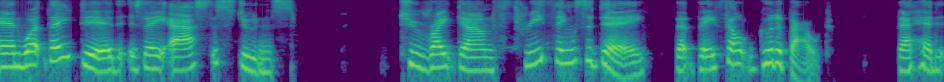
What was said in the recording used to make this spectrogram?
And what they did is they asked the students to write down three things a day that they felt good about that had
